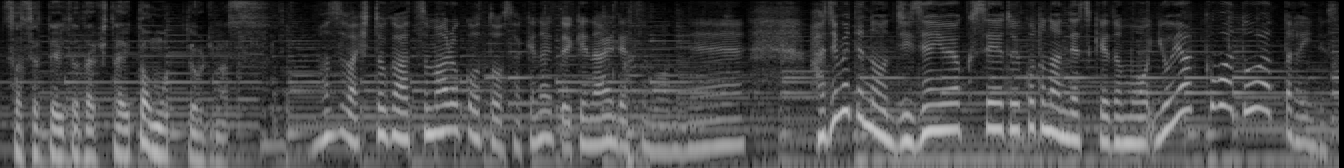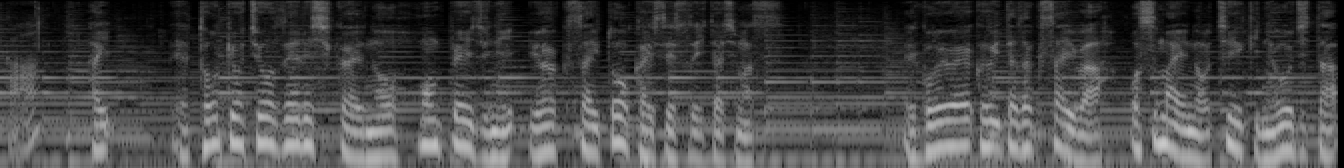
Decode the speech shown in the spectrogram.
させていただきたいと思っております。まずは人が集まることを避けないといけないですもんね。初めての事前予約制ということなんですけれども予約はどうやったらいいんですか？はい。東京地方税理士会のホームページに予約サイトを開設いたします。ご予約いただく際はお住まいの地域に応じた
